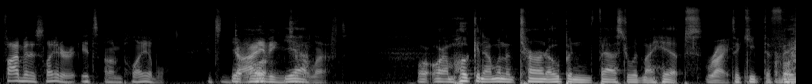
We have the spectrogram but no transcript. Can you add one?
Five minutes later, it's unplayable. It's Yeah, or- diving yeah. to the left. or, or I'm hooking. I'm going to turn open faster with my hips Right. to keep the face,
